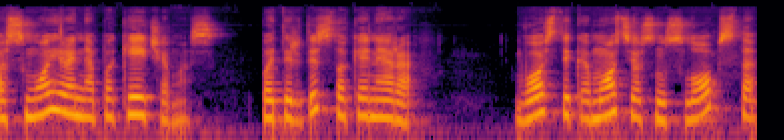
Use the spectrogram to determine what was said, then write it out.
Asmuo yra nepakeičiamas. Patirtis tokia nėra. Vos tik emocijos nuslopsta,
